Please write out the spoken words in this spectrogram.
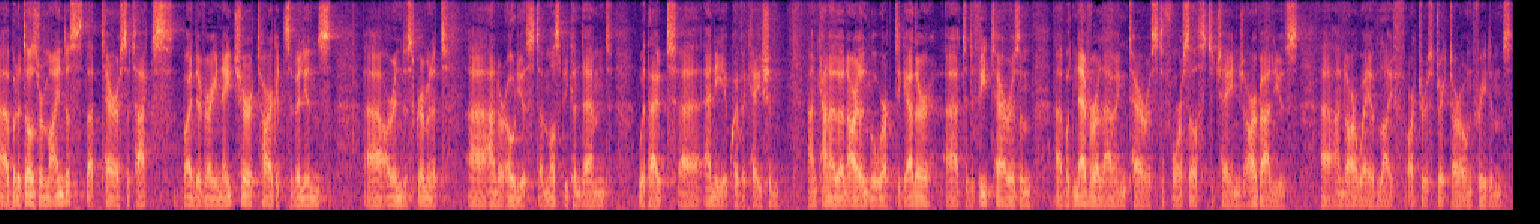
Uh, but it does remind us that terrorist attacks, by their very nature, target civilians, are indiscriminate, and are odious and must be condemned without uh, any equivocation. And Canada and Ireland will work together uh, to defeat terrorism, uh, but never allowing terrorists to force us to change our values uh, and our way of life or to restrict our own freedoms.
